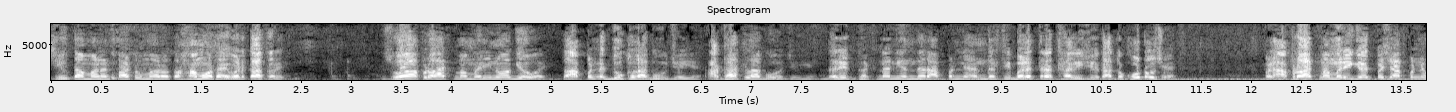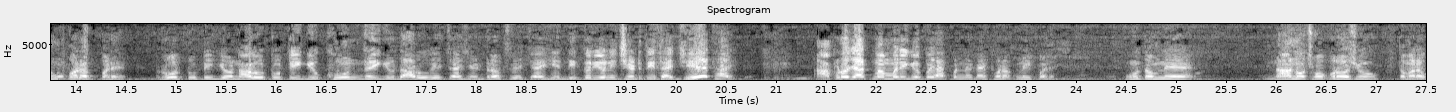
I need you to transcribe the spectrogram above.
જીવતા માણસ પાટું મારો તો હામો થાય, વડકા કરે. જો આપણો આત્મા મરી ન ગયો હોય, તો આપણને દુઃખ લાગવું જોઈએ, આઘાત લાગવો જોઈએ. દરેક ઘટનાની અંદર આપણને અંદરથી બળતરા થવી જોઈએ. આ તો ખોટું છે. પણ આપણો આત્મા મરી ગયો પછી આપણને શું ફરક પડે? રોડ તૂટી ગયો, નાળું તૂટી ગયું, ખૂન થઈ ગયું, દારૂ વેચાય છે ડ્રગ્સ વેચાય છે, દીકરીઓની છેડતી થાય, જે થાય આપણો જ આત્મા મરી ગયો પછી આપણને કઈ ફરક નહીં પડે. હું તમને નાનો છોકરો છું, તમારા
